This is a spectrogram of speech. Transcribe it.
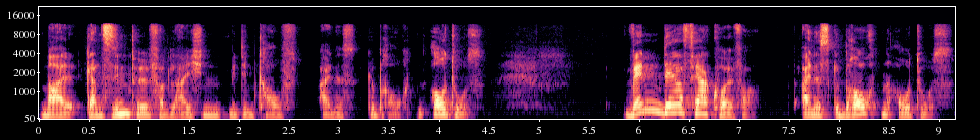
mal ganz simpel vergleichen mit dem Kauf eines gebrauchten Autos. Wenn der Verkäufer eines gebrauchten Autos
